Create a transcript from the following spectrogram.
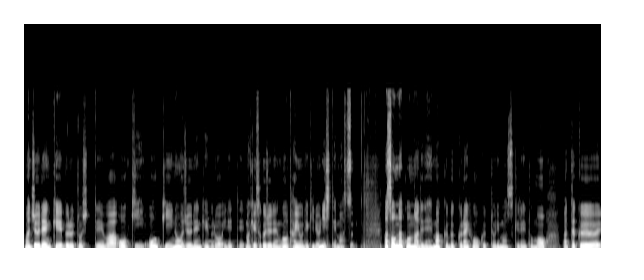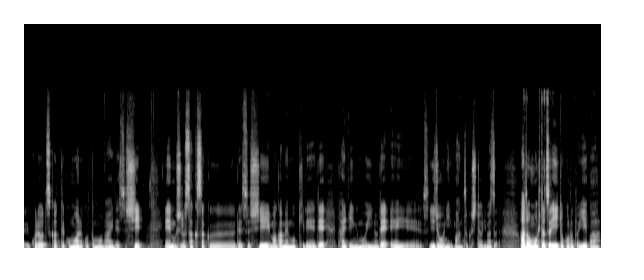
まあ、充電ケーブルとしては大きい、大きいの充電ケーブルを入れて、まあ、急速充電を対応できるようにしています。まあ、そんなこんなでね、MacBook Life を送っておりますけれども、全くこれを使って困ることもないですし、えーむしろサクサクですし、まあ、画面も綺麗でタイピングもいいので、えー非常に満足しております。あともう一ついいところといえば、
